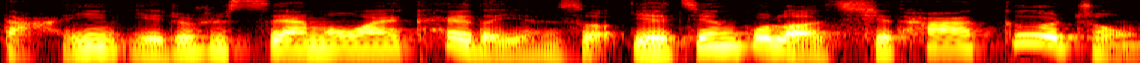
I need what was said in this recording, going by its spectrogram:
打印，也就是 CMYK 的颜色，也兼顾了其他各种。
